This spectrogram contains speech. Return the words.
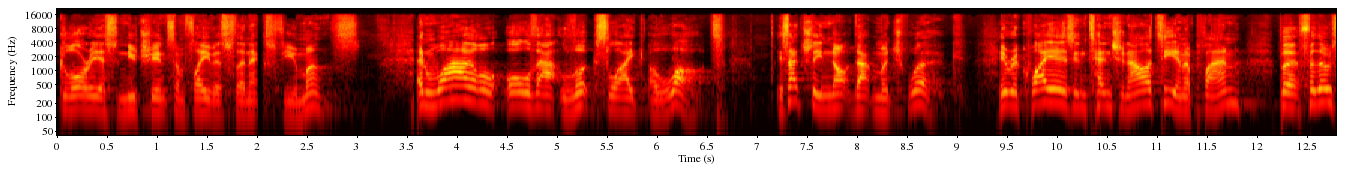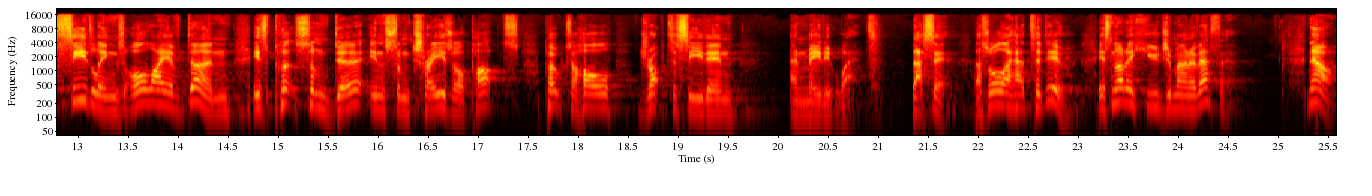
glorious nutrients and flavors for the next few months. And while all that looks like a lot, it's actually not that much work. It requires intentionality and a plan, but for those seedlings, all I have done is put some dirt in some trays or pots, poked a hole, dropped a seed in, and made it wet. That's it. That's all I had to do. It's not a huge amount of effort. Now,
